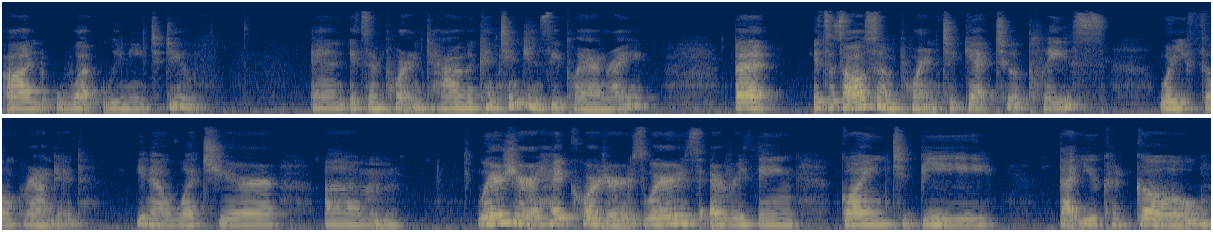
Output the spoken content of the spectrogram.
on what we need to do and it's important to have a contingency plan, right? But it's also important to get to a place where you feel grounded. You know, what's your um where's your headquarters? Where is everything going to be that you could go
